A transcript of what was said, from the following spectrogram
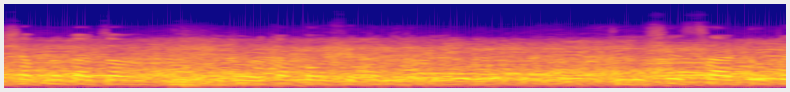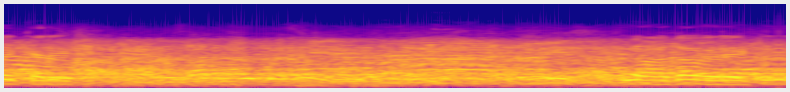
अशा प्रकारचा दोडका पाहू शकतो तीनशे साठ रुपये कॅरेट. नागा व्हेरायटी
